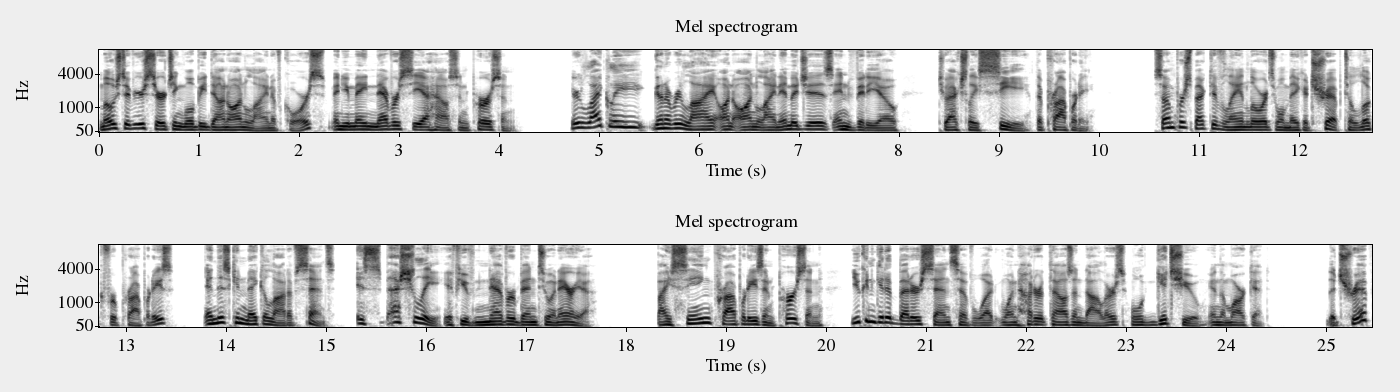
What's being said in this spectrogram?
Most of your searching will be done online, of course, and you may never see a house in person. You're likely going to rely on online images and video to actually see the property. Some prospective landlords will make a trip to look for properties, and this can make a lot of sense, especially if you've never been to an area. By seeing properties in person, you can get a better sense of what $100,000 will get you in the market. The trip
